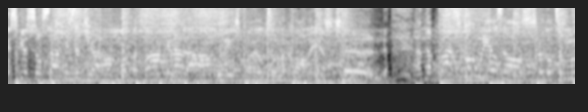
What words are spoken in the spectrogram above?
Whiskers, so stop is the charm. What the barking alarm waves coil till the corner is turned. And the bicycle wheels all struggle to move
